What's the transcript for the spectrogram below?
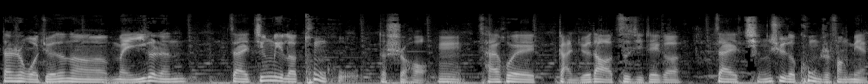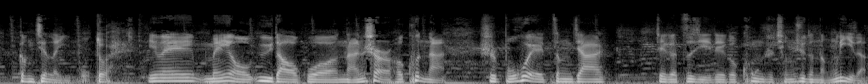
但是我觉得呢，每一个人在经历了痛苦的时候，嗯，才会感觉到自己这个在情绪的控制方面更进了一步。对，因为没有遇到过难事儿和困难，是不会增加这个自己这个控制情绪的能力的。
